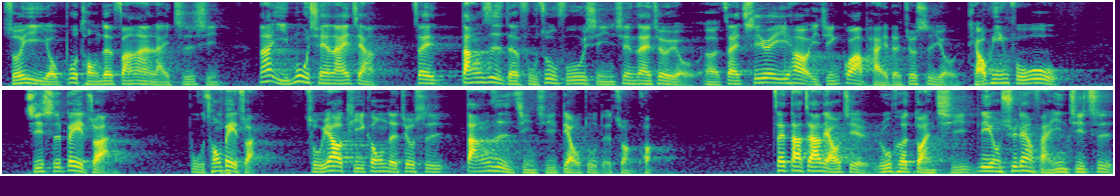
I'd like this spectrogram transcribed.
所以有不同的方案来执行。那以目前来讲，在当日的辅助服务型，现在就有呃，在七月一号已经挂牌的，就是有调频服务、即时备转、补充备转，主要提供的就是当日紧急调度的状况。在大家了解如何短期利用虚量反应机制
